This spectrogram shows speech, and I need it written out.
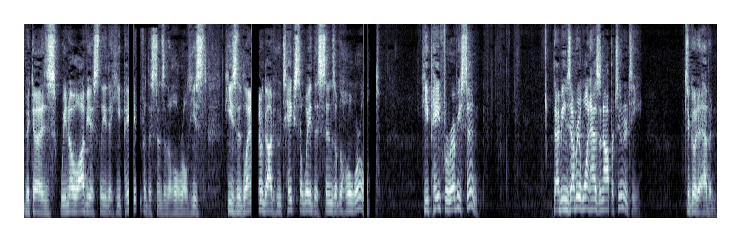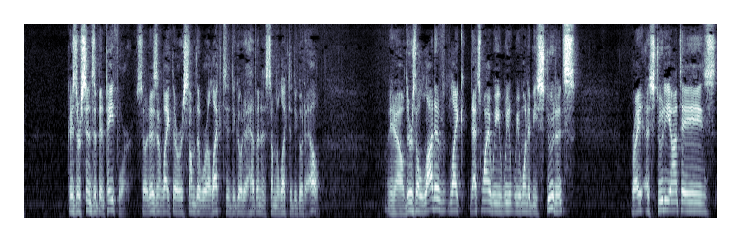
Because we know obviously that he paid for the sins of the whole world. He's, he's the Lamb of God who takes away the sins of the whole world. He paid for every sin. That means everyone has an opportunity to go to heaven because their sins have been paid for. So it isn't like there were some that were elected to go to heaven and some elected to go to hell. You know, there's a lot of like, that's why we, we, we want to be students, right? Estudiantes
